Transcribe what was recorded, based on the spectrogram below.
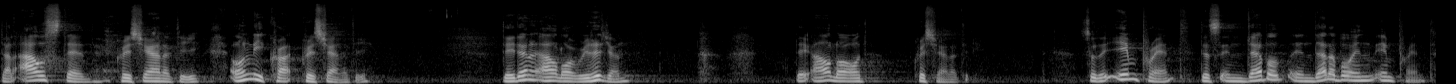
that ousted Christianity, only Christianity. They didn't outlaw religion, they outlawed Christianity. So the imprint, this indelible, imprint,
